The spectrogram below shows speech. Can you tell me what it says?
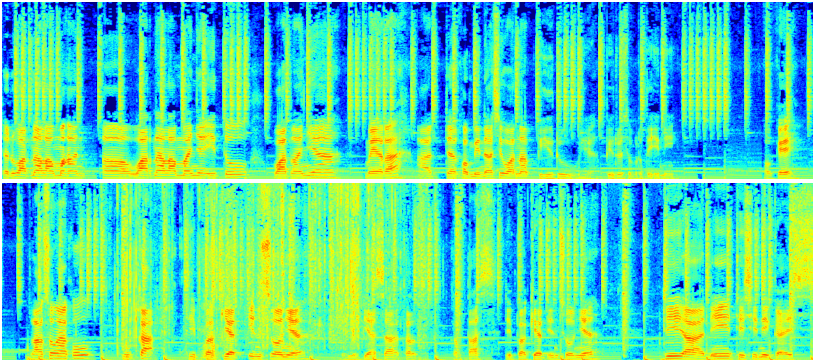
dan warna lama uh, warna lamanya itu warnanya merah ada kombinasi warna biru ya biru seperti ini. Oke langsung aku buka di bagian insolnya ini biasa kertas di bagian insolnya di ah, ini di sini guys.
